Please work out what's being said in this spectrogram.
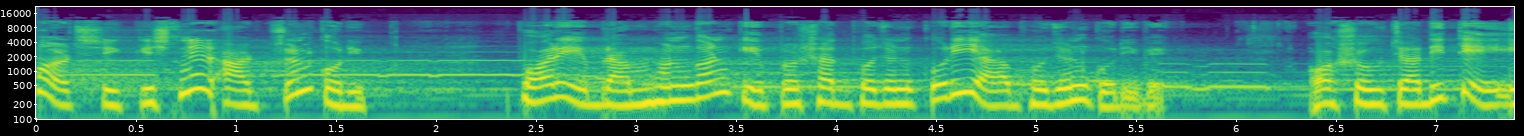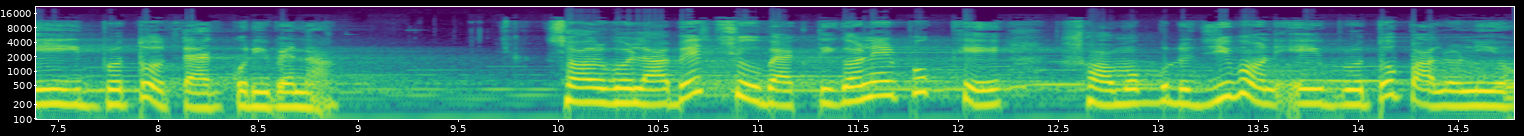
পর শ্রীকৃষ্ণের আর্চন করিব। পরে ব্রাহ্মণগণকে প্রসাদ ভোজন করিয়া ভোজন করিবে। অশৌচাদিতে এই ব্রত ত্যাগ করিবে না। স্বর্গলাভেচ্ছু ব্যক্তিগণের পক্ষে সমগ্র জীবন এই ব্রত পালনীয়,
